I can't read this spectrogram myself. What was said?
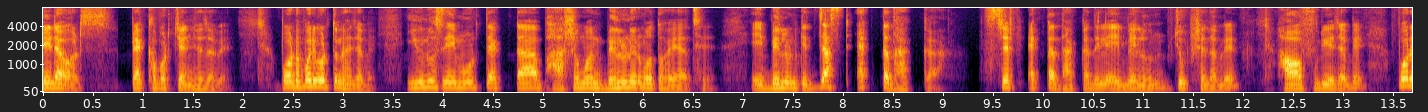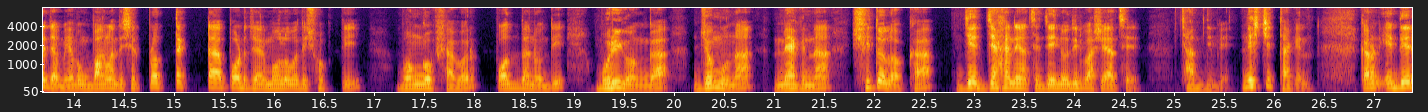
eight hours, প্রেক্ষাপট চেঞ্জ হয়ে যাবে। পট পরিবর্তন হয়ে যাবে। ইউনুস এই মুহূর্তে একটা ভাসমান বেলুনের মতো হয়ে আছে। এই বেলুনকে জাস্ট একটা ধাক্কা, স্রেফ একটা ধাক্কা দিলে এই বেলুন চুপসে যাবে, হাওয়া ফুরিয়ে যাবে, পড়ে যাবে এবং বাংলাদেশের প্রত্যেকটা পর্যায়ের মৌলবাদী শক্তি, বঙ্গোপসাগর, পদ্মা নদী, বুড়িগঙ্গা, যমুনা, মেঘনা শীতলক্ষা যে যেখানে আছে, যে নদীর পাশে আছে ছাপ দিবে। নিশ্চিত থাকেন, কারণ এদের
